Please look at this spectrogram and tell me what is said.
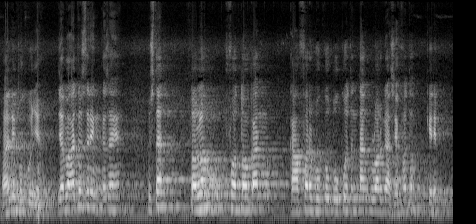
Nah, ini bukunya. Jamaah itu sering ke saya, Ustaz, tolong fotokan cover buku-buku tentang keluarga. Saya foto, kirim.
